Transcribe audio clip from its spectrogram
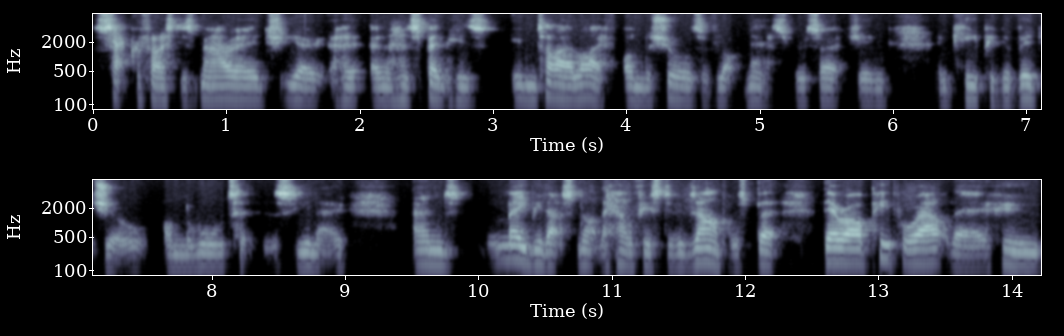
sacrificed his marriage, you know, and has spent his entire life on the shores of Loch Ness researching and keeping a vigil on the waters, you know, and maybe that's not the healthiest of examples, but there are people out there who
